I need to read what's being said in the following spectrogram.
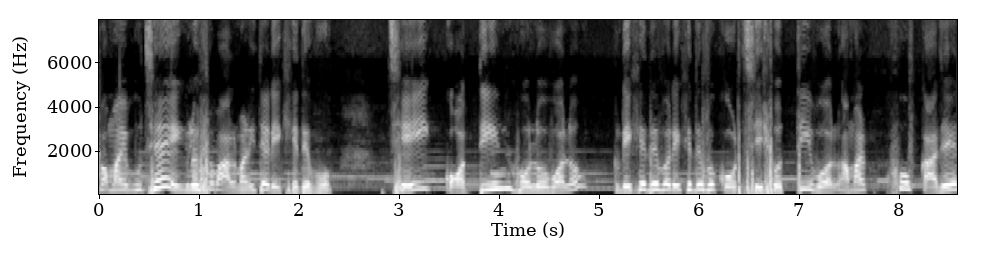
সময় বুঝে এগুলো সব আলমারিতে রেখে দেব। সেই কদিন হলো বলো রেখে দেবো রেখে দেবো করছি। সত্যিই বল আমার খুব কাজের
